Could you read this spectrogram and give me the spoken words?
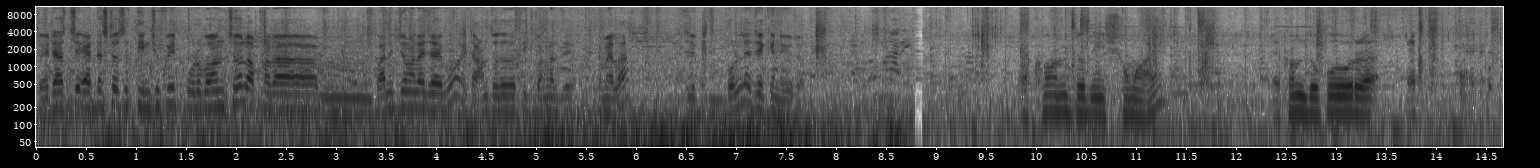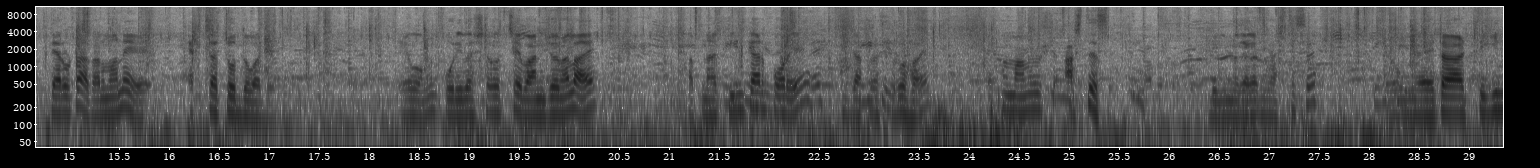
তো এটা হচ্ছে অ্যাড্রেসটা হচ্ছে তিনশো ফিট পূর্বাঞ্চল, আপনারা বাণিজ্য মেলায় যাইবো, এটা আন্তর্জাতিক বাংলাদেশ মেলা, যে বললে যে কে নিয়ে যাবে এখন যদি সময়, এখন দুপুর তেরোটা, তার মানে একটা চোদ্দ বাজে। এবং পরিবেশটা হচ্ছে বাণিজ্য মেলায়, আপনার তিনটার পরে যাত্রা শুরু হয়। এখন মানুষ আসতেছে, বিভিন্ন জায়গা থেকে আসতেছে। এবং এটা টিকিট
